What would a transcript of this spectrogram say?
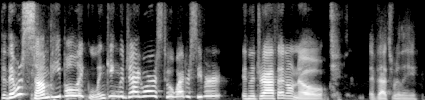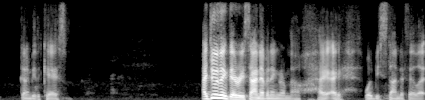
there were some people like linking the Jaguars to a wide receiver in the draft. I don't know if that's really going to be the case. I do think they resign Evan Engram though. I, I would be stunned if they let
